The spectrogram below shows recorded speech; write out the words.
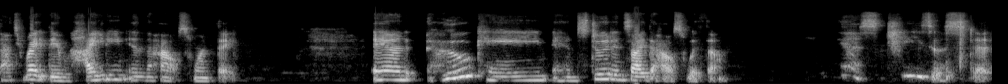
That's right, they were hiding in the house, weren't they? And who came and stood inside the house with them? Yes, Jesus did.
